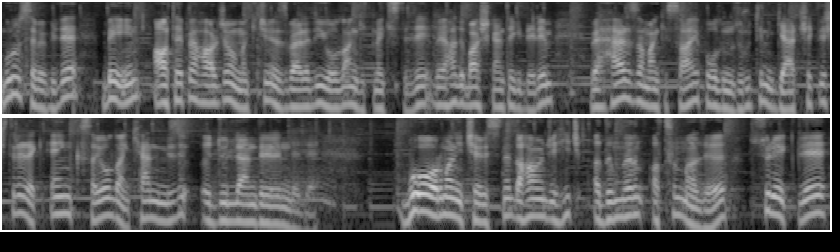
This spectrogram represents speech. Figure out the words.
Bunun sebebi de beyin ATP harcamamak için ezberlediği yoldan gitmek istedi ve hadi başkente gidelim ve her zamanki sahip olduğumuz rutini gerçekleştirerek en kısa yoldan kendimizi ödüllendirelim dedi. Bu orman içerisinde daha önce hiç adımların atılmadığı, sürekli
